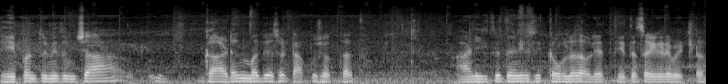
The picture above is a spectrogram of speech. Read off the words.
ते पण तुम्ही तुमच्या गार्डनमध्ये असं टाकू शकतात. आणि इथे त्यांनी अशी कौलं लावली आहेत ते तर सगळीकडे भेटतं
